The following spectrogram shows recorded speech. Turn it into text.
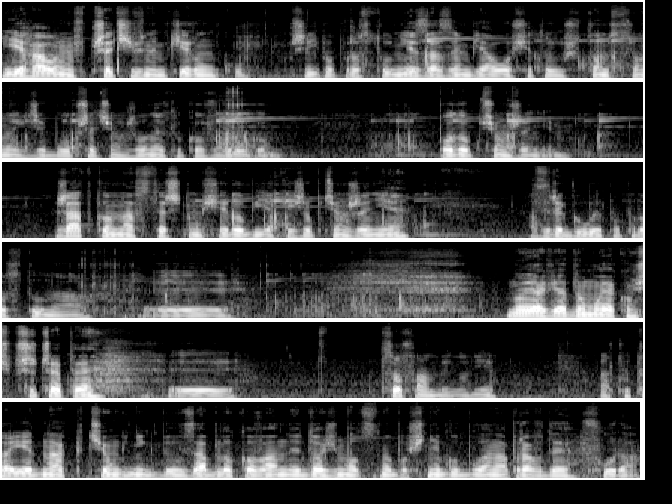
Jechałem w przeciwnym kierunku, czyli po prostu nie zazębiało się to już w tą stronę, gdzie było przeciążone, tylko w drugą, pod obciążeniem. Rzadko na wstecznym się robi jakieś obciążenie, z reguły po prostu na, yy, no jak wiadomo, jakąś przyczepę yy, cofamy, no nie? A tutaj jednak ciągnik był zablokowany dość mocno, bo śniegu była naprawdę fura.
